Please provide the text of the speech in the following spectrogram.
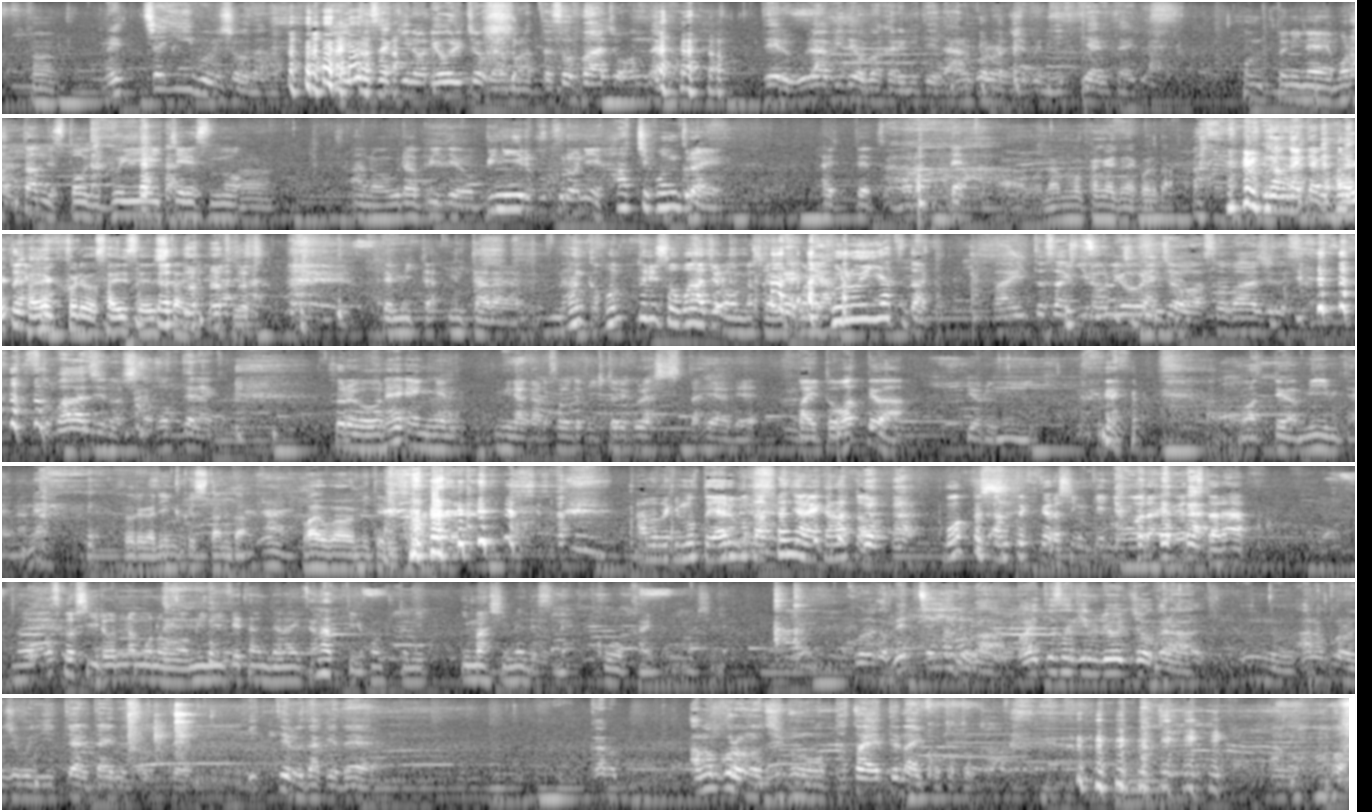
めっちゃいい文章だな。バイト先の料理長からもらったソバージュ女が出る裏ビデオばかり見ていたあの頃の自分に言ってやりたいです。本当にねもらったんです当時 VHS のあの裏ビデオビニール袋に8本ぐらい入ったやつをもらって。ああーもう何も考えてないこれだ。考えたら本早く当に早くこれを再生したいっていうで見た見たらなんか本当にソバージュの女しかいないこれ古いやつだーバイト先の料理長はソバージュですソバージュのしか持ってないからそれをね延々見ながらその時一人暮らしした部屋でバイト終わっては夜見終わっては見みたいなね。それがリンクしたんだ。はい。ワウワウ見てる あの時もっとやることあったんじゃないかなと。もっとあの時から真剣にお笑いをやってたらもう少しいろんなものを見に行けたんじゃないかなっていう本当に戒めですね。後悔の戒これなんかめっちゃいいのがバイト先の料理長から「うんうんあの頃の自分に言ってやりたいです」って言ってるだけであのあの頃の自分を称えてないこととか。あの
